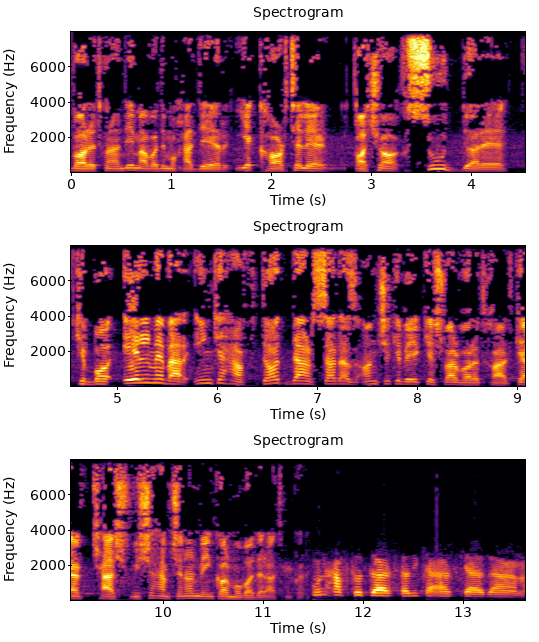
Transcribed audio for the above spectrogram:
وارد کننده مواد مخدر یک کارتل قاچاق سود داره که با علم بر اینکه هفتاد درصد از آنچه که به یک کشور وارد خواهد کرد کشف میشه همچنان به این کار مبادرت می‌کنه. اون هفتاد درصدی که عرض کردم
